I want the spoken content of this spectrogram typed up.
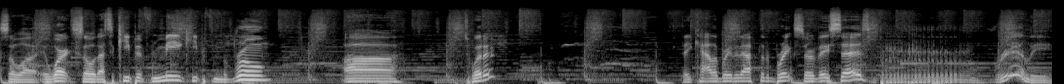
So uh, it worked. So that's a keep it from me. Keep it from the room. Uh, Twitter. They calibrated after the break. Survey says. Brrr, really?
